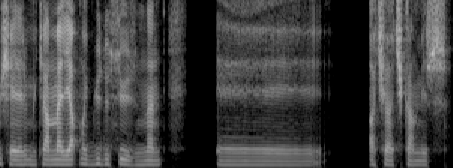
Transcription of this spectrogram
Bir şeyleri mükemmel yapma güdüsü yüzünden ee, açığa çıkan bir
